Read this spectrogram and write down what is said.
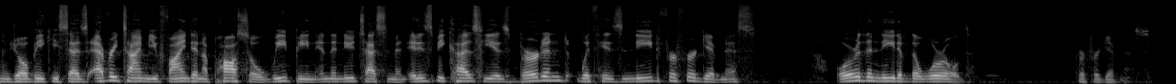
And Joel Beeke says every time you find an apostle weeping in the New Testament, it is because he is burdened with his need for forgiveness or the need of the world for forgiveness.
